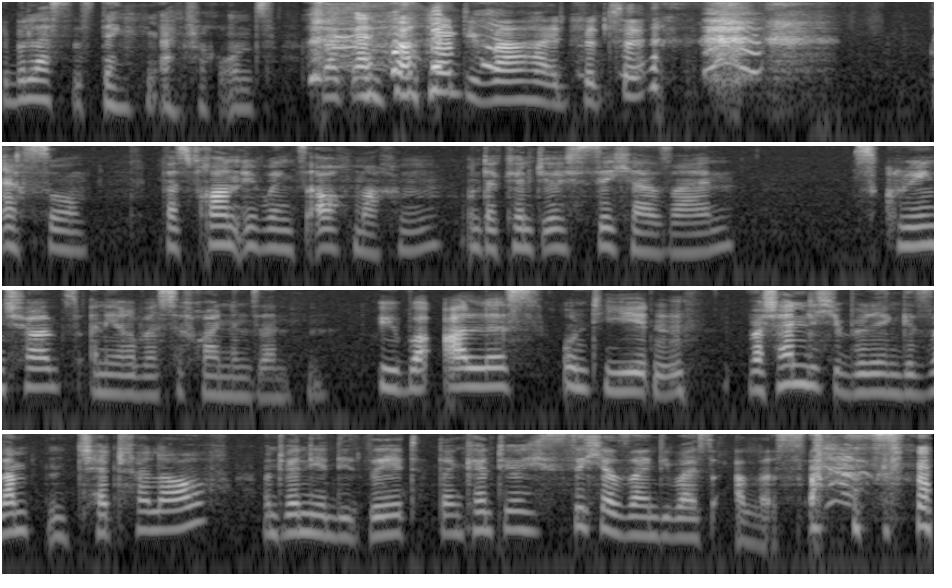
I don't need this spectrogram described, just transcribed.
Überlasst das Denken einfach uns. Sag einfach nur die Wahrheit, bitte. Ach so, was Frauen übrigens auch machen, und da könnt ihr euch sicher sein, Screenshots an ihre beste Freundin senden. Über alles und jeden. Wahrscheinlich über den gesamten Chatverlauf. Und wenn ihr die seht, dann könnt ihr euch sicher sein, die weiß alles. So.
